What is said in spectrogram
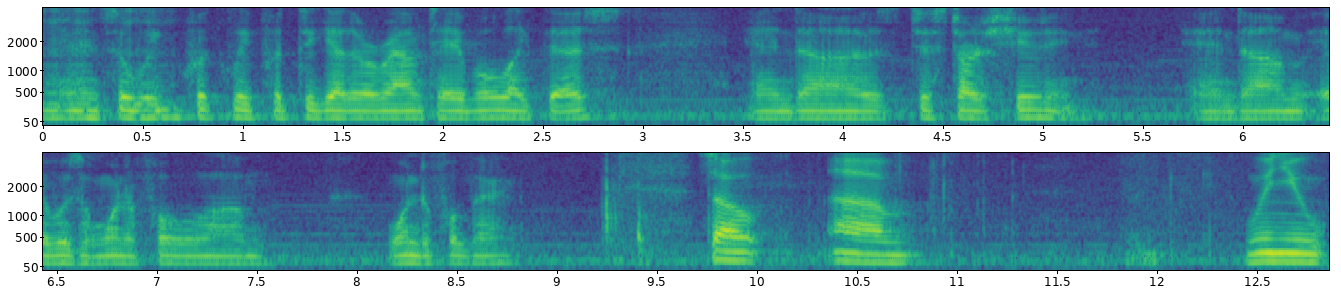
Mhm, and so we mhm. quickly put together a round table like this, and uh, just started shooting, and um, it was a wonderful, um, wonderful day. So um, when you,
